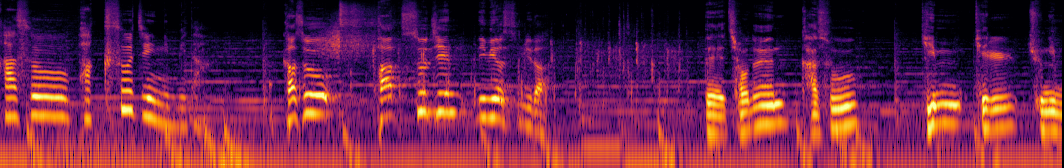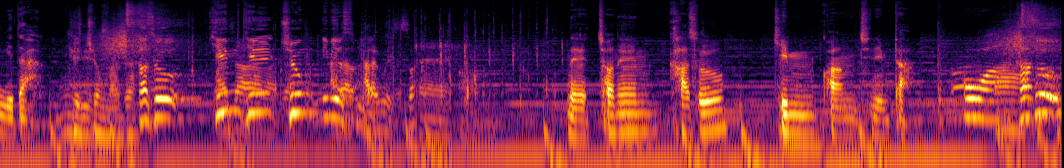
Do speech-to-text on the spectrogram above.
가수 박수진입니다. 가수 박수진 님이었습니다. 네, 저는 가수 김길중입니다. 길중 맞아. 가수 김길중 님이었습니다. 네, 저는 가수 김광진입니다. 우와. 가수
